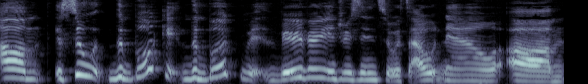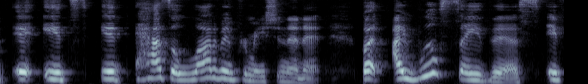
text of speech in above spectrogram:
Um, so the book, the book, very, very interesting. So it's out now. Um, it, it's, it has a lot of information in it. But I will say this: if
